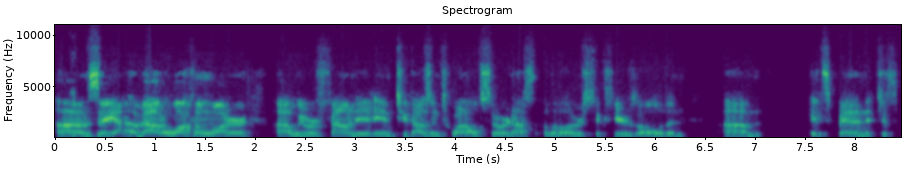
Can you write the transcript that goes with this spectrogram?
Um, so yeah, about a walk on water. Uh, we were founded in 2012, so we're now a little over six years old, and um, it's been just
